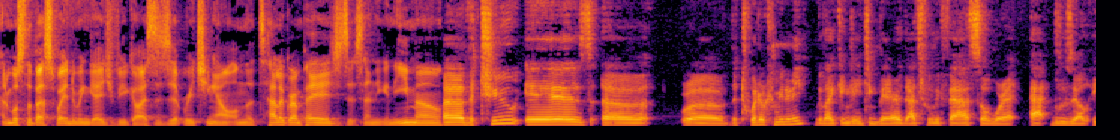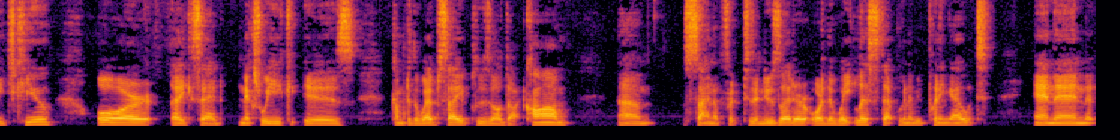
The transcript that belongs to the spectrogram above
And what's the best way to engage with you guys? Is it reaching out on the Telegram page? Is it sending an email? Uh, the two is uh, uh, the Twitter community. We like engaging there. That's really fast. So we're at, at Bluzelle HQ. Or, like I said, next week is come to the website, bluzelle.com, um, sign up for, to the newsletter or the waitlist that we're going to be putting out, and then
